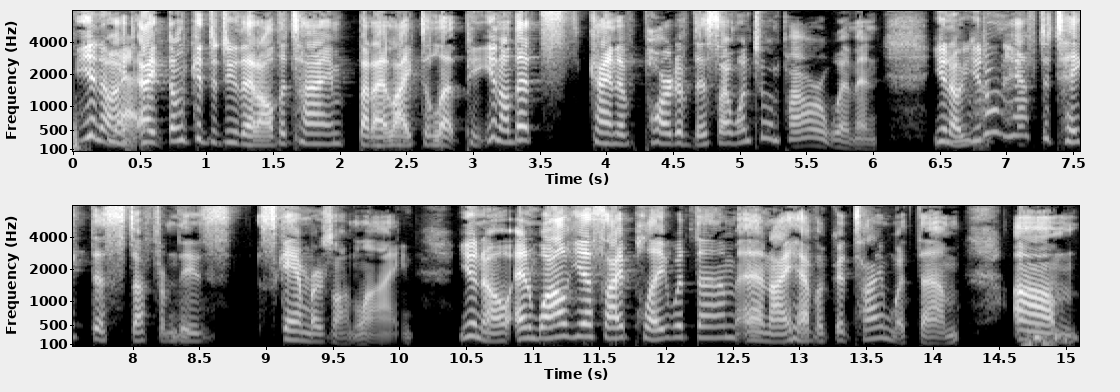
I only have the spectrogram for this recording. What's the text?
you know, yes. I, I, don't get to do that all the time, but I like to let people, you know, that's kind of part of this. I want to empower women. You know, yeah. you don't have to take this stuff from these scammers online, you know. And while yes, I play with them and I have a good time with them, mm-hmm. um,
